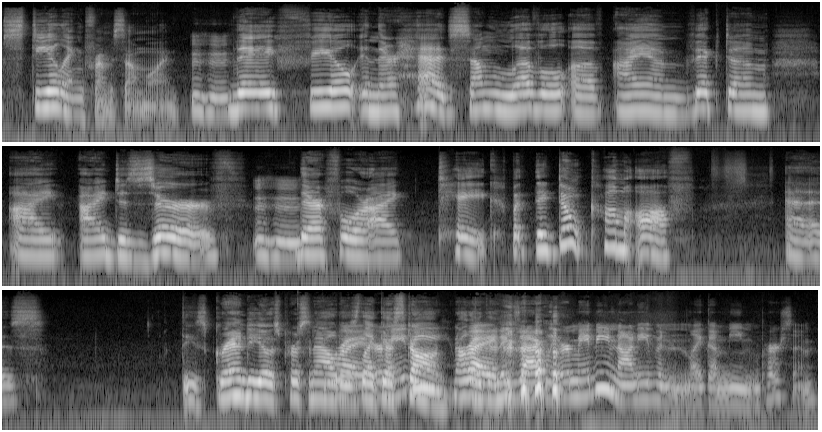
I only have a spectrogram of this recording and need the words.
stealing from someone, they feel in their head some level of I am victim, I I deserve, therefore I take, but they don't come off as these grandiose personalities like or Gaston. maybe- not right, like exactly. Or maybe not even like a mean person.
